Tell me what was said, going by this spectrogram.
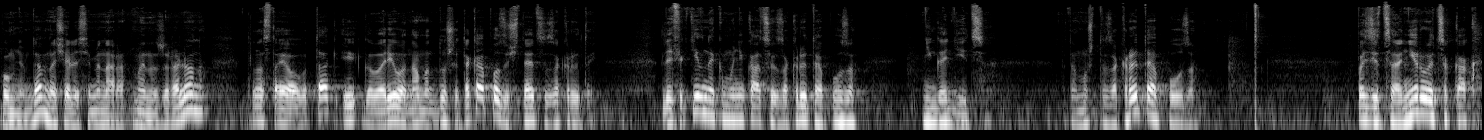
Помним, да, в начале семинара менеджер Алена, она стояла вот так и говорила нам от души. Такая поза считается закрытой. Для эффективной коммуникации закрытая поза не годится. Потому что закрытая поза позиционируется как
